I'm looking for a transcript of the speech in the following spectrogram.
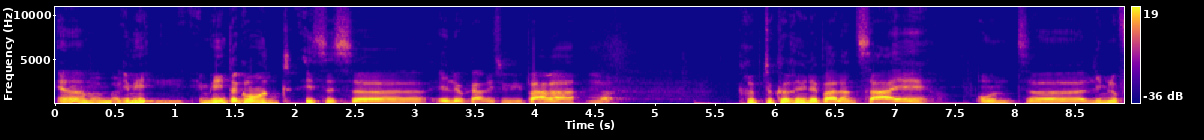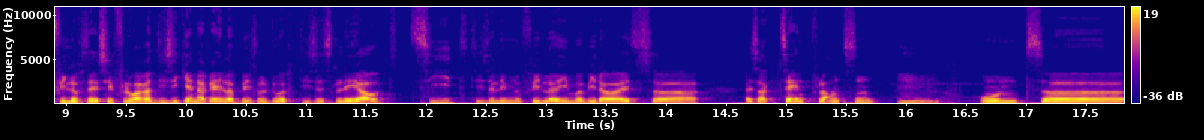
Ähm, im, Im Hintergrund ist es äh, Eleucharis vivipara, Ja, Cryptocarine balanzae und äh, Limnophila flora, die sich generell ein bisschen durch dieses Layout zieht, diese Limnophila immer wieder als, äh, als Akzentpflanzen. Mhm. Und äh,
